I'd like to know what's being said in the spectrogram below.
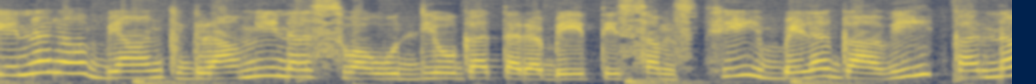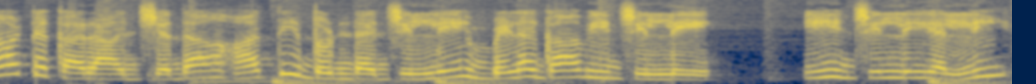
ಕೆನರಾ ಬ್ಯಾಂಕ್ ಗ್ರಾಮೀಣ ಸ್ವಉದ್ಯೋಗ ತರಬೇತಿ ಸಂಸ್ಥೆ, ಬೆಳಗಾವಿ, ಕರ್ನಾಟಕ ರಾಜ್ಯದ ಅತಿ ದೊಡ್ಡ ಜಿಲ್ಲೆ, ಬೆಳಗಾವಿ ಜಿಲ್ಲೆ. ಈ ಜಿಲ್ಲೆಯಲ್ಲಿ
